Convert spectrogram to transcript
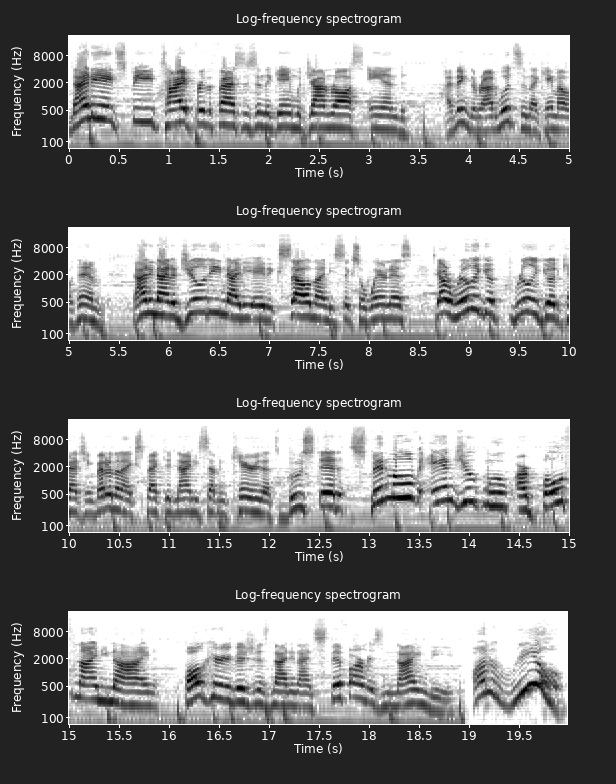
98 speed, tied for the fastest in the game with John Ross and I think the Rod Woodson that came out with him. 99 agility, 98 excel, 96 awareness. He's got really good, really good catching, better than I expected. 97 carry, that's boosted. Spin move and juke move are both 99. Ball carry vision is 99. Stiff arm is 90. Unreal.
